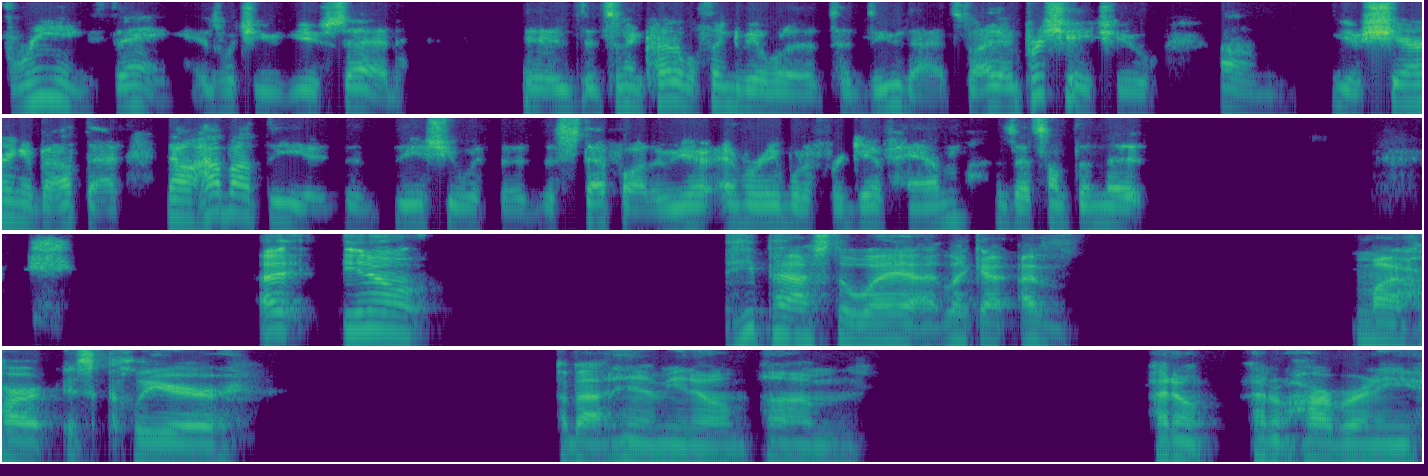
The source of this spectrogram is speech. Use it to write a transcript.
freeing thing is what you, you said it's an incredible thing to be able to, to do that. So I appreciate you, um, you know, sharing about that. Now, how about the, the, the issue with the, the stepfather? Were you ever able to forgive him? Is that something that? I, you know, he passed away. I, like I, I've, my heart is clear about him. You know, um, I don't, I don't harbor any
